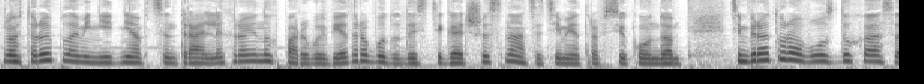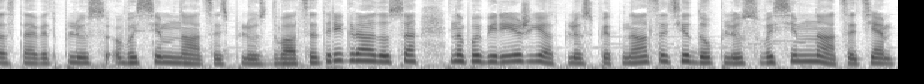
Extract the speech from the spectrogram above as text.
Во второй половине дня в центральных районах районах порывы ветра будут достигать 16 метров в секунду. Температура воздуха составит плюс 18, плюс 23 градуса, на побережье от плюс 15 до плюс 18.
